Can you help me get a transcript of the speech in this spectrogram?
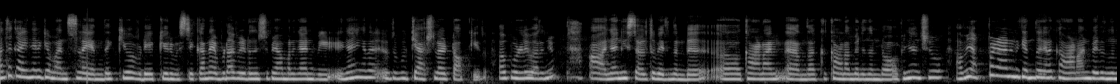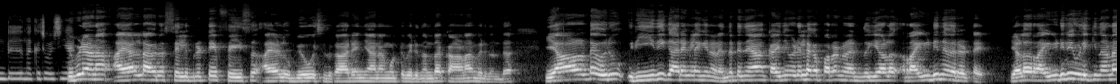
അത് കഴിഞ്ഞ് എനിക്ക് മനസ്സിലായി എന്തൊക്കെയോ എവിടെയൊക്കെ ഒരു മിസ്റ്റേക്ക് കാരണം എവിടെ വീട് എന്ന് വെച്ചപ്പോൾ ഞാൻ പറഞ്ഞു ഞാൻ ഞാൻ ഇങ്ങനെ ക്യാഷ്വലായിട്ട് ടോക്ക് ചെയ്തു. അപ്പോൾ പുള്ളി പറഞ്ഞു ആ ഞാൻ ഈ സ്ഥലത്ത് വരുന്നുണ്ട്. കാണാൻ എന്താ കാണാൻ വരുന്നുണ്ടോ? അപ്പം ഞാൻ ചോദിച്ചു അപ്പം അപ്പോഴാണ് എനിക്ക് എന്താ ഇങ്ങനെ കാണാൻ വരുന്നുണ്ട് എന്നൊക്കെ ചോദിച്ചു ഇവിടെയാണ് അയാളുടെ ആ ഒരു സെലിബ്രിറ്റി ഫേസ് അയാൾ ഉപയോഗിച്ചത്? കാര്യം ഞാൻ അങ്ങോട്ട് വരുന്നുണ്ട് കാണാൻ വരുന്നുണ്ട്. ഇയാളുടെ ഒരു രീതി കാര്യങ്ങൾ എങ്ങനെയാണ്? എന്നിട്ട് ഞാൻ കഴിഞ്ഞ വീഡിയോയിലൊക്കെ പറഞ്ഞിട്ടുണ്ടായിരുന്നു ഇയാൾ റൈഡിന് വരട്ടെ. ഇയാളെ റൈഡിനെ വിളിക്കുന്നതാണ്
